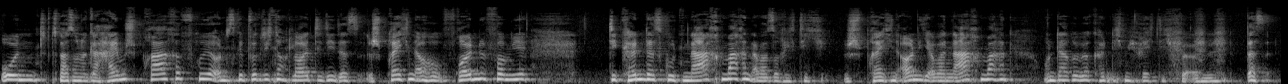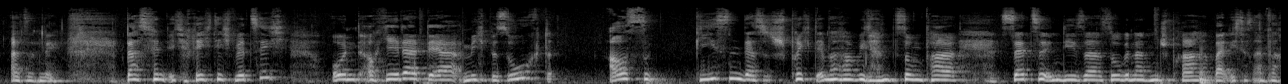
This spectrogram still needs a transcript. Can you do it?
Und es war so eine Geheimsprache früher. Und es gibt wirklich noch Leute, die das sprechen, auch Freunde von mir, die können das gut nachmachen, aber so richtig sprechen auch nicht, aber nachmachen. Und darüber könnte ich mich richtig beömmeln. Das, also nee, das finde ich richtig witzig. Und auch jeder, der mich besucht, ausgießen, das spricht immer mal wieder so ein paar Sätze in dieser sogenannten Sprache, weil ich das einfach,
